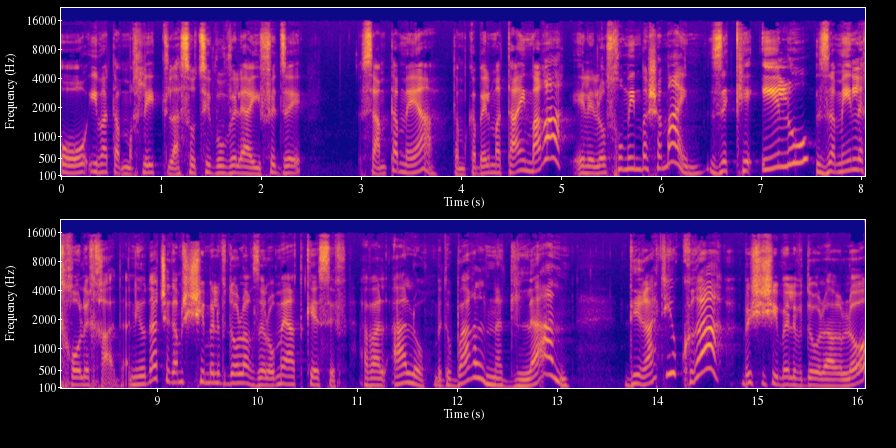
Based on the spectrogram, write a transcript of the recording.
או אם אתה מחליט לעשות סיבוב ולהעיף את זה, שמת 100, אתה מקבל 200, מה רע? אלה לא סכומים בשמיים. זה כאילו זמין לכל אחד. אני יודעת שגם 60 אלף דולר זה לא מעט כסף, אבל הלו, מדובר על נדל"ן. דירת יוקרה ב-60 אלף דולר, לא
